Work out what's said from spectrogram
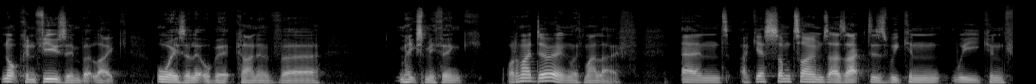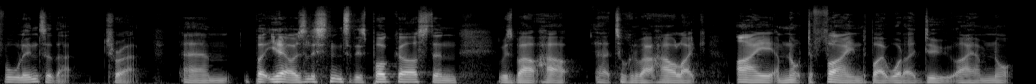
Not confusing, but like always a little bit kind of uh, makes me think, what am I doing with my life? And I guess sometimes as actors we can we can fall into that trap. Um, but yeah, I was listening to this podcast and it was about how uh, talking about how like I am not defined by what I do. I am not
